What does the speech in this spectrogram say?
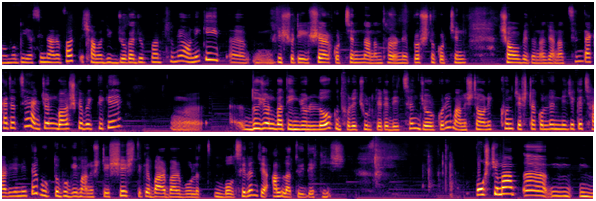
মোহাম্মদ ইয়াসিন আরাফাত সামাজিক যোগাযোগ মাধ্যমে অনেকেই দৃশ্যটি শেয়ার করছেন, নানান ধরনের প্রশ্ন করছেন, সমবেদনা জানাচ্ছেন। দেখা যাচ্ছে একজন বয়স্ক ব্যক্তিকে দুজন বা তিনজন লোক ধরে চুল কেটে দিচ্ছেন, জোর করে। মানুষটা অনেকক্ষণ চেষ্টা করলেন নিজেকে ছাড়িয়ে নিতে। ভুক্তভোগী মানুষটি শেষ দিকে বারবার বলে, বলছিলেন যে, আল্লাহ তুই দেখিস। পশ্চিমা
